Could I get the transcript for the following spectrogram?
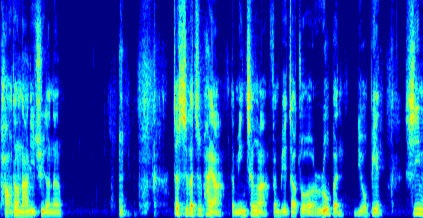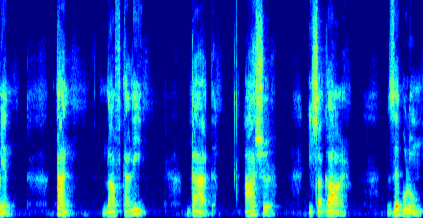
跑到哪里去了呢？这十个支派啊的名称啊分别叫做 Ruben 流便、西缅、但、Naphtali。Gad、Asher、Ishagar、Zebulun、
